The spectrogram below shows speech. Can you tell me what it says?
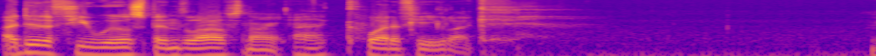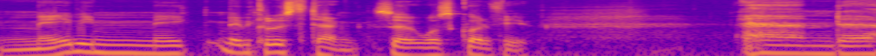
I did a few wheel spins last night. Uh, quite a few, like maybe make maybe close to 10 so it was quite a few and uh,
